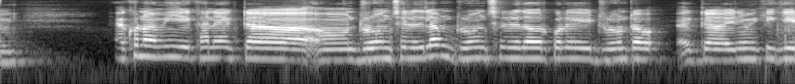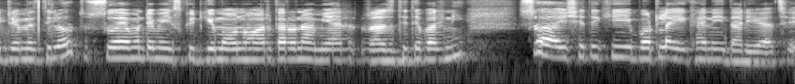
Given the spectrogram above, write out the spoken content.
আমি। এখন আমি এখানে একটা ড্রোন ছেড়ে দিলাম। ড্রোন ছেড়ে দেওয়ার পরে এই ড্রোনটা একটা এনিমিকে গিয়ে ড্যামেজ দিল। তো সো এমন টাইমে স্কুইড গেম অন হওয়ার কারণে আমি আর রাজ দিতে পারিনি। সো এসে দেখি বটলা এখানেই দাঁড়িয়ে আছে।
